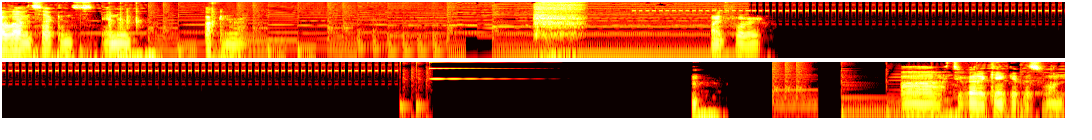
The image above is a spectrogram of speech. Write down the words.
11 seconds in fucking room. Wait for it. Ah, uh, too bad I can't get this one.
